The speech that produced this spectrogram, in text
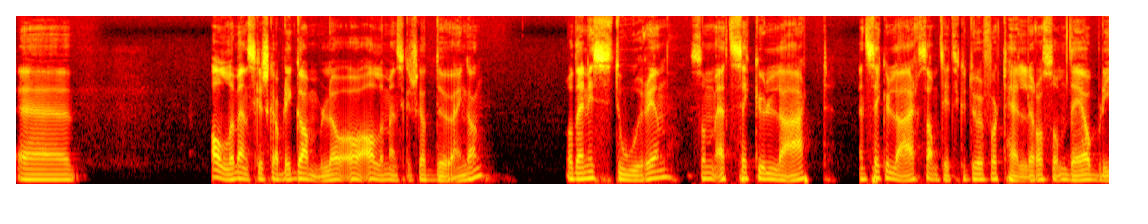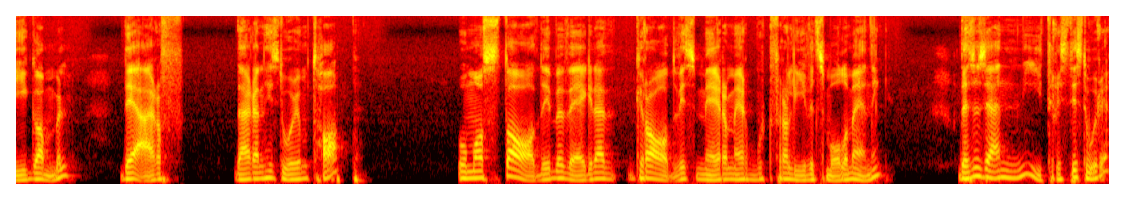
uh, Alle mennesker skal bli gamle, og alle mennesker skal dø en gang. Og den historien som sekulært, en sekulær samtidskultur forteller oss om det å bli gammel, det er, det er en historie om tap. Om å stadig bevege deg gradvis mer og mer bort fra livets mål og mening. Det syns jeg er en nitrist historie.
